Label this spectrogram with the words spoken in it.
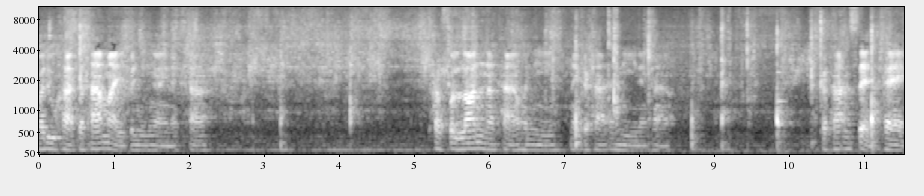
มาดูค่ะกระทะใหม่เป็นยังไงนะคะคาฟลอนนะคะวันนี้ในกระทะอันนี้นะคะ กระทะอันแสนแพง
